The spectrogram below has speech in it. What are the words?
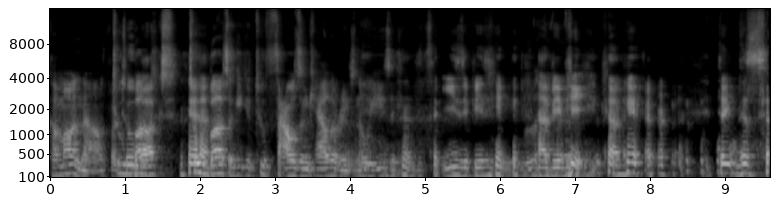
come on now, for two, bucks. two bucks will get you two thousand calories. No easy. easy peasy. Habibi, come here. Take this,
